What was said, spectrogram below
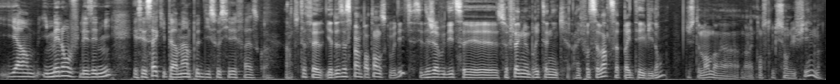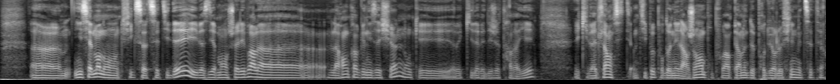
y, a il mélange les ennemis et c'est ça qui permet un peu de dissocier les phases quoi. Alors tout à fait. Il y a deux aspects importants dans ce que vous dites. C'est déjà vous dites c'est ce flingue britannique. Il faut savoir que ça n'a pas été évident justement dans la, construction du film. Euh, initialement, donc, Fix cette idée, il va se dire bon, je vais aller voir la, Rank Organization, donc et, avec qui il avait déjà travaillé, et qui va être là un, petit peu pour donner l'argent, pour pouvoir permettre de produire le film, etc.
